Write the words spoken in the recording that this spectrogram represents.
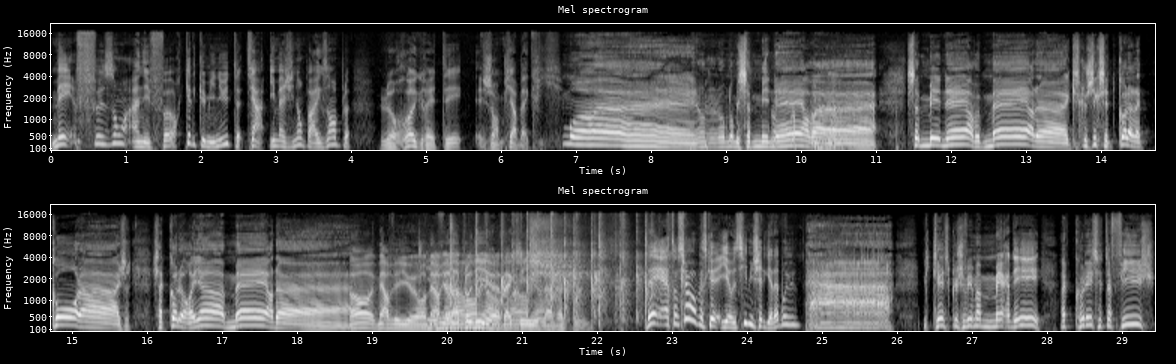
mais faisons un effort, quelques minutes. Tiens, imaginons par exemple le regretté Jean-Pierre Bacry. Moi, non, non, non, non, mais ça m'énerve. euh, ça m'énerve, merde. Qu'est-ce que c'est que cette colle à la con, là ça, ça colle rien, merde. Oh, merveilleux, on, Il est on applaudit euh. Ah, là, Bacri. Mais attention, parce qu'il y a aussi Michel Galabru. Ah, mais qu'est-ce que je vais m'emmerder à coller cette affiche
